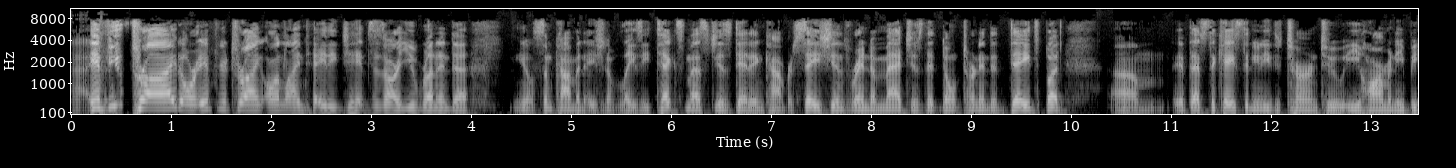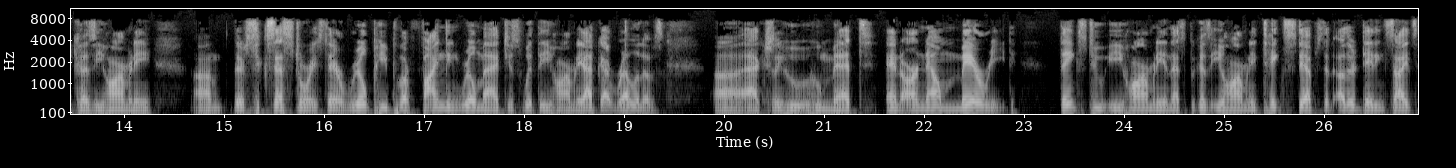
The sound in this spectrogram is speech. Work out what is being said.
I, if you've tried, or if you're trying online dating, chances are you've run into you know, some combination of lazy text messages, dead end conversations, random matches that don't turn into dates. But um, if that's the case, then you need to turn to eHarmony because eHarmony, um, there's success stories there. Real people are finding real matches with eHarmony. I've got relatives uh, actually who who met and are now married thanks to eHarmony, and that's because eHarmony takes steps that other dating sites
